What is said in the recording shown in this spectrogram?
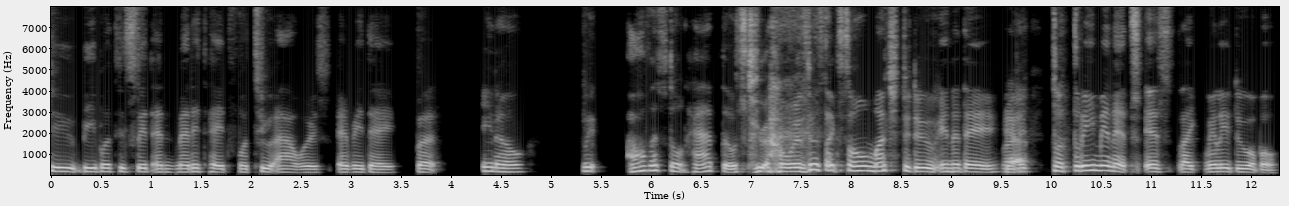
to be able to sit and meditate for two hours every day, but you know, we all of us don't have those two hours. There's like so much to do in a day, right Yeah. right? So three minutes is like really doable.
